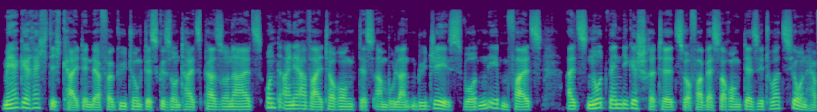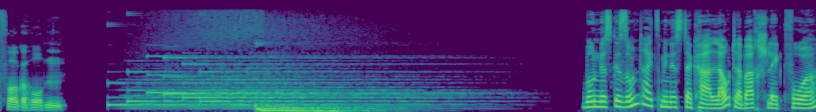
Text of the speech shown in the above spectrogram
Mehr Gerechtigkeit in der Vergütung des Gesundheitspersonals und eine Erweiterung des ambulanten Budgets wurden ebenfalls als notwendige Schritte zur Verbesserung der Situation hervorgehoben. Bundesgesundheitsminister Karl Lauterbach schlägt vor,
